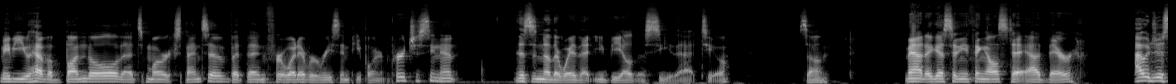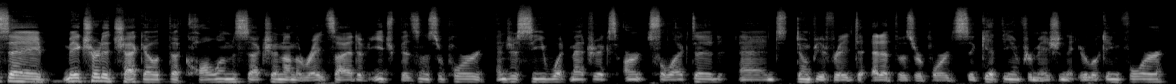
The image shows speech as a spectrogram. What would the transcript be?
Maybe you have a bundle that's more expensive, but then for whatever reason, people aren't purchasing it. This is another way that you'd be able to see that too. So, Matt, I guess anything else to add there? I would just say make sure to check out the columns section on the right side of each business report and just see what metrics aren't selected. And don't be afraid to edit those reports to get the information that you're looking for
